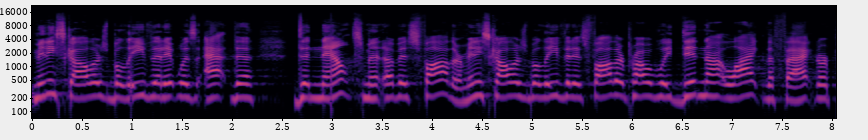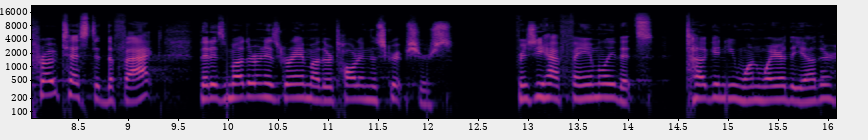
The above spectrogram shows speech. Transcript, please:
Many scholars believe that it was at the denouncement of his father. Many scholars believe that his father probably did not like the fact or protested the fact that his mother and his grandmother taught him the scriptures. Friends, you have family that's tugging you one way or the other.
